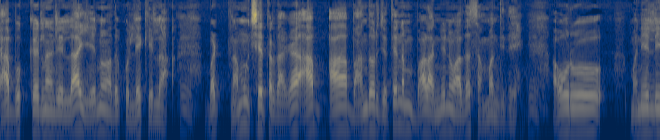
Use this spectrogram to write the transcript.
ಯಾವ ಬುಕ್ನಲ್ಲಿಲ್ಲ ಏನು ಅದಕ್ಕೆ ಉಲ್ಲೇಖ ಇಲ್ಲ ಬಟ್ ನಮ್ಮ ಕ್ಷೇತ್ರದಾಗ ಆ ಆ ಬಾಂಧವ್ರ ಜೊತೆ ನಮ್ಗೆ ಭಾಳ ಅನ್ಯೂನ್ಯವಾದ ಸಂಬಂಧ ಇದೆ. ಅವರು ಮನೆಯಲ್ಲಿ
